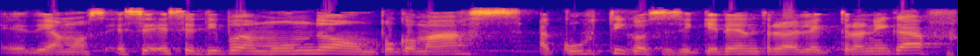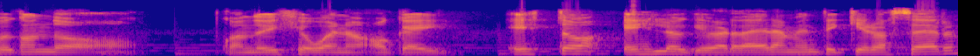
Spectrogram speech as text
eh, digamos, ese, tipo de mundo un poco más acústico, si se quiere, dentro de la electrónica, fue cuando, cuando dije, bueno, ok, esto es lo que verdaderamente quiero hacer.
